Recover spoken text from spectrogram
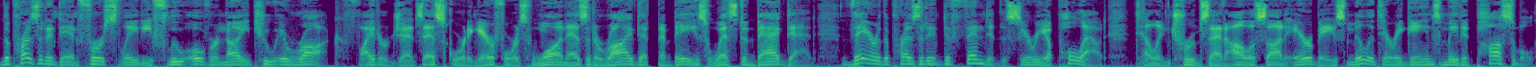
The President and First Lady flew overnight to Iraq, fighter jets escorting Air Force One as it arrived at a base west of Baghdad. There, the President defended the Syria pullout, telling troops at Al Assad Air Base military gains made it possible.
